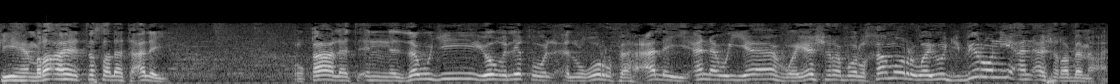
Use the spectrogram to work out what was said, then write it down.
فيها امرأة اتصلت علي. وقالت إن زوجي يغلق الغرفة علي أنا وياه ويشرب الخمر ويجبرني أن أشرب معه.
